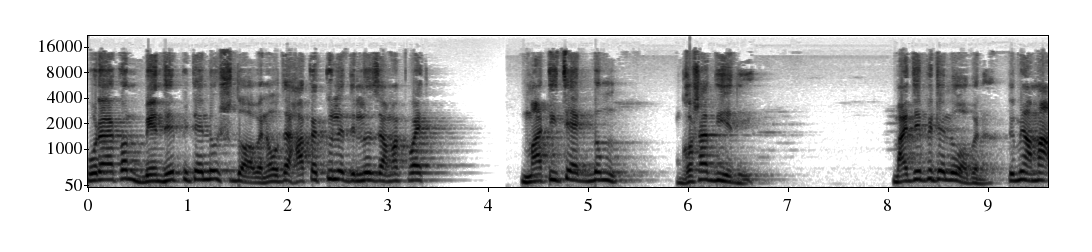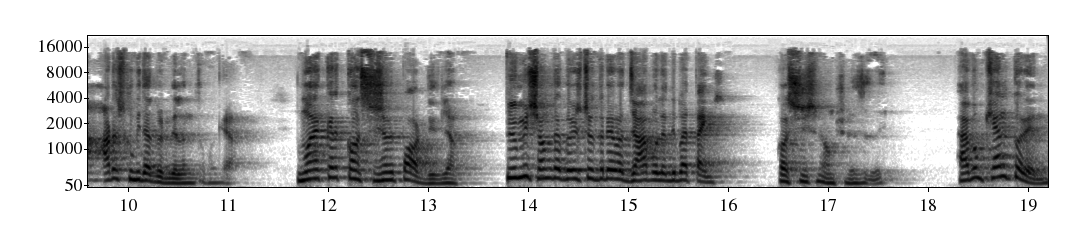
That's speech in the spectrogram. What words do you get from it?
ওরা এখন বেঁধে পিটাইলেও শুধু হবে না, ওদের হাতে তুলে দিল যে আমাকে ভাই মাটিতে একদম ঘষা দিয়ে দিই। বাইরে পিটাইলেও হবে না। তুমি আমার আরও সুবিধা করে দিলাম তোমাকে। তোমার একটা কনস্টিটিউশনাল পাওয়ার দিয়ে দিলাম। তুমি সংখ্যাগরিষ্ঠদের এবার যা বলে দিবা তাই কনস্টিটিউশন অংশ হয়ে যাবে। এবং খেয়াল করেন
